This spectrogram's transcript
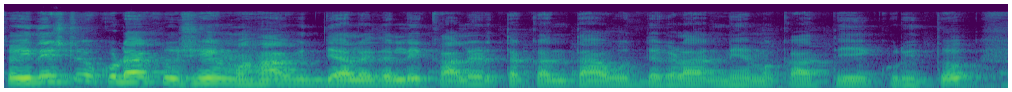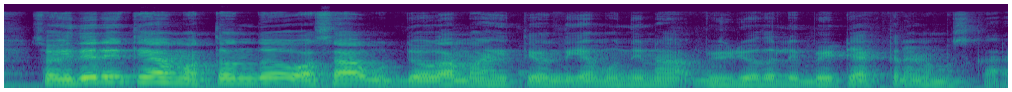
ಸೊ ಇದಿಷ್ಟು ಕೂಡ ಕೃಷಿ ಮಹಾವಿದ್ಯಾಲಯದಲ್ಲಿ ಕಾಲಿಡ್ತಕ್ಕಂಥ ಹುದ್ದೆಗಳ ನೇಮಕಾತಿ ಕುರಿತು. ಸೊ ಇದೇ ರೀತಿಯ ಮತ್ತೊಂದು ಹೊಸ ಉದ್ಯೋಗ ಮಾಹಿತಿಯೊಂದಿಗೆ ಮುಂದಿನ ವಿಡಿಯೋದಲ್ಲಿ ಭೇಟಿಯಾಗ್ತೇನೆ. ನಮಸ್ಕಾರ.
